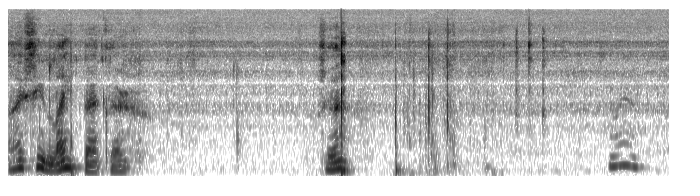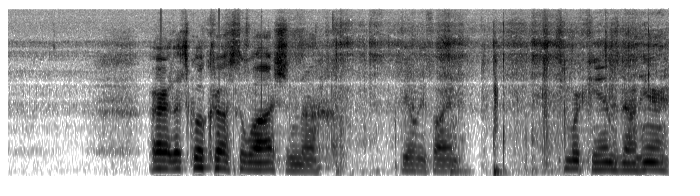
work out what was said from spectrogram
I see light back there. See that? Alright, let's go across the wash and uh, see what we find. Some more cans down here.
